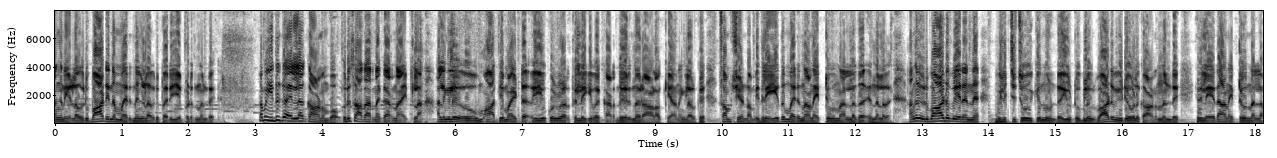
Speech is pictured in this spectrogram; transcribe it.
അങ്ങനെയുള്ള ഒരുപാടിനം മരുന്നുകൾ അവർ പരിചയപ്പെടുത്തുന്നുണ്ട്. അപ്പോൾ ഇത് എല്ലാം കാണുമ്പോൾ ഒരു സാധാരണക്കാരനായിട്ടുള്ള അല്ലെങ്കിൽ ആദ്യമായിട്ട് ഈ കുഴിവളത്തിലേക്ക് കടന്നു വരുന്ന ഒരാളൊക്കെ ആണെങ്കിൽ അവർക്ക് സംശയം ഉണ്ടാവും. ഇതിൽ ഏത് മരുന്നാണ് ഏറ്റവും നല്ലത് എന്നുള്ളത്. അങ്ങനെ ഒരുപാട് പേര് എന്നെ വിളിച്ച് ചോദിക്കുന്നുണ്ട്. യൂട്യൂബിൽ ഒരുപാട് വീഡിയോകൾ കാണുന്നുണ്ട്. ഇതിൽ ഏതാണ് ഏറ്റവും നല്ല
